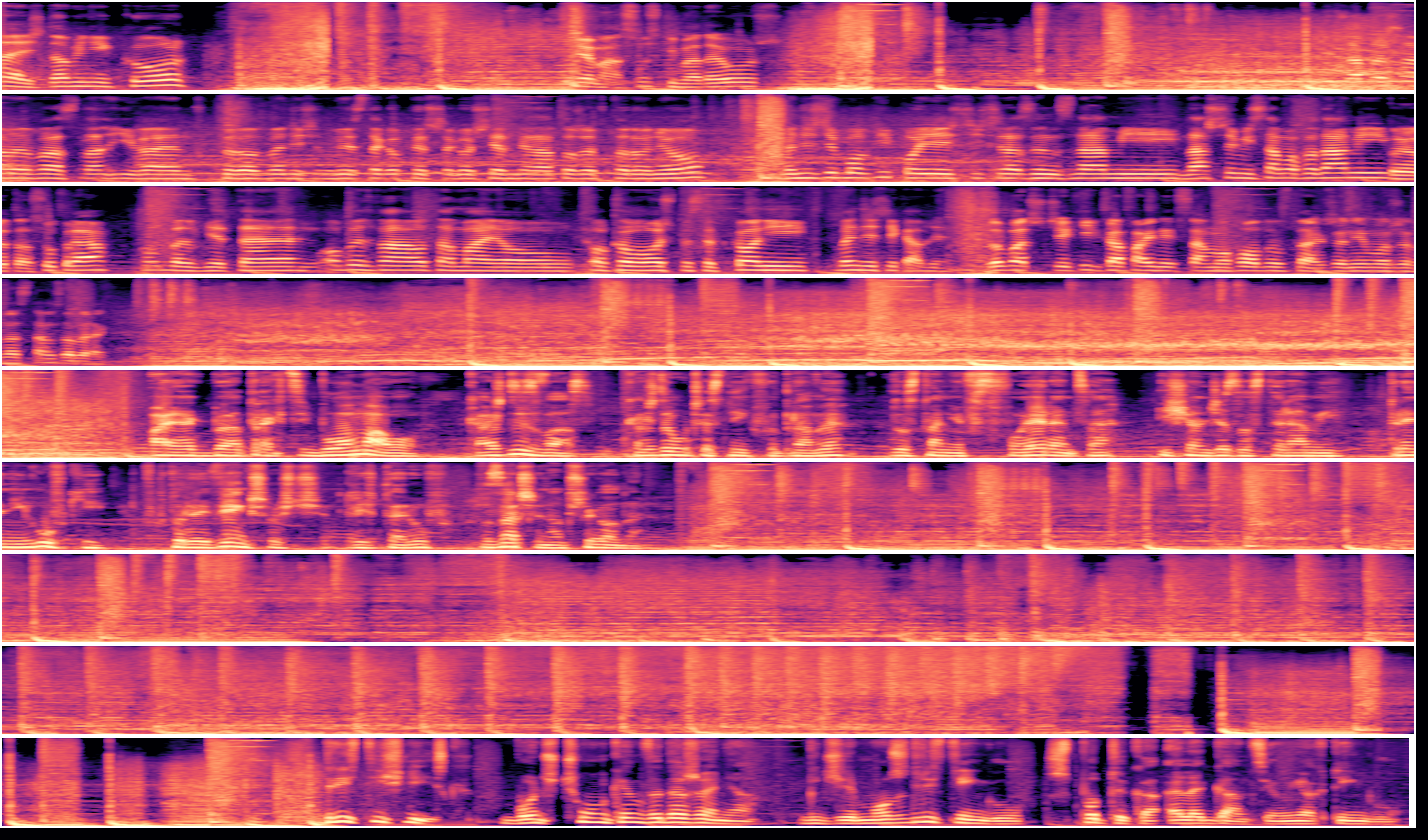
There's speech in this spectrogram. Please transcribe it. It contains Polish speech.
Cześć, Dominik Kul. Siema, Suski Mateusz. Zapraszamy Was na event, który odbędzie się 21 sierpnia na torze w Toruniu. Będziecie mogli pojeździć razem z nami naszymi samochodami Toyota Supra. Opel GT. Obydwa auta mają około 800 koni. Będzie ciekawie. Zobaczcie kilka fajnych samochodów, także nie może was tam zabraknąć. A jakby atrakcji było mało, każdy z Was, każdy uczestnik wyprawy dostanie w swoje ręce i siądzie za sterami treningówki, w której większość drifterów zaczyna przygodę. Drift i ślizg. Bądź członkiem wydarzenia, gdzie moc driftingu spotyka elegancję jachtingu.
